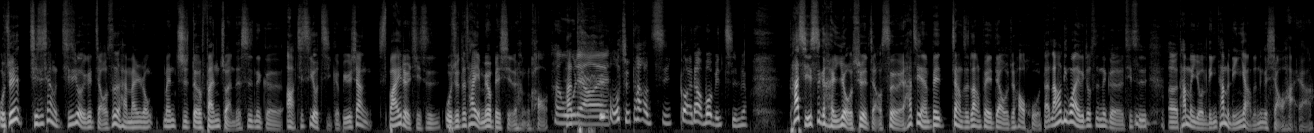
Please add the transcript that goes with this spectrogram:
我觉得其实像其实有一个角色还蛮容蛮值得翻转的，是那个啊，其实有几个，比如像 Spider，其实我觉得他也没有被写的很好，很无聊哎、欸，我觉得他好奇怪，他好莫名其妙。他其实是个很有趣的角色，哎，他竟然被这样子浪费掉，我觉得好火大。然后另外一个就是那个，其实、嗯、呃，他们有领他们领养的那个小孩啊，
